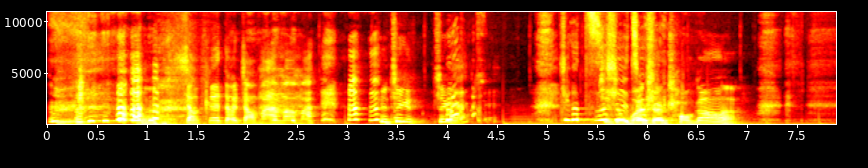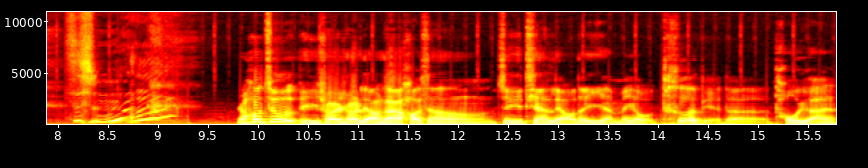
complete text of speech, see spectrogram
小蝌蚪找妈妈吗？就这个这个这个姿势完全超纲了。就是，然后就一圈一圈聊下来，好像这一天聊的也没有特别的投缘，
